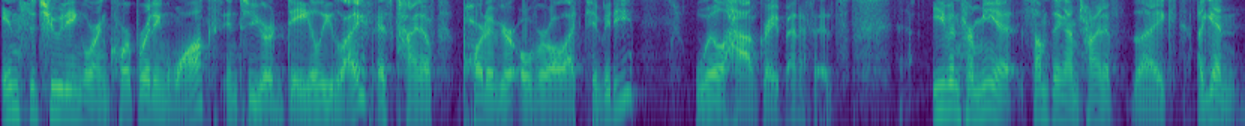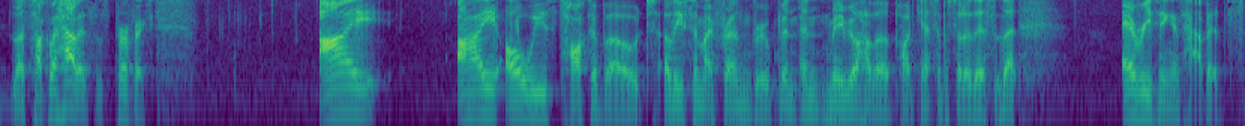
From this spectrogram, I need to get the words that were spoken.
Instituting or incorporating walks into your daily life as kind of part of your overall activity will have great benefits. Even for me, it's something I'm trying to like, again, let's talk about habits. This is perfect. I I always talk about, at least in my friend group, and, and maybe I'll have a podcast episode of this, that everything is habits.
